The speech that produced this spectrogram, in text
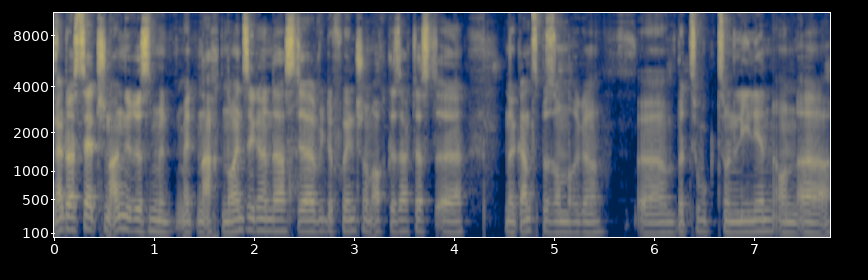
Ja, du hast ja jetzt schon angerissen mit, mit den 98ern, da hast du ja, wie du vorhin schon auch gesagt hast, äh, eine ganz besondere äh, Bezug zu den Lilien und äh,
